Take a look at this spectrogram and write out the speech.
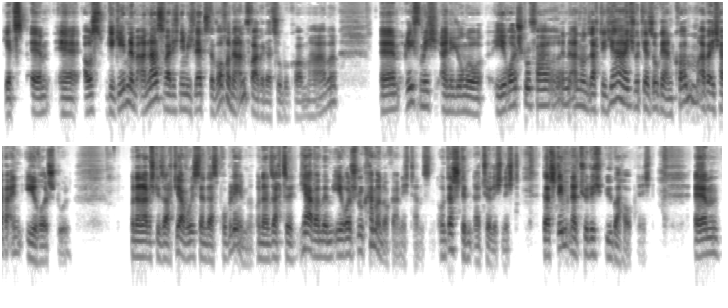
Jetzt ähm, äh, aus gegebenem Anlass, weil ich nämlich letzte Woche eine Anfrage dazu bekommen habe, ähm, rief mich eine junge E-Rollstuhlfahrerin an und sagte, ja, ich würde ja so gern kommen, aber ich habe einen E-Rollstuhl. Und dann habe ich gesagt, ja, wo ist denn das Problem? Und dann sagt sie, ja, aber mit dem E-Rollstuhl kann man doch gar nicht tanzen. Und das stimmt natürlich nicht. Das stimmt natürlich überhaupt nicht. Ähm,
